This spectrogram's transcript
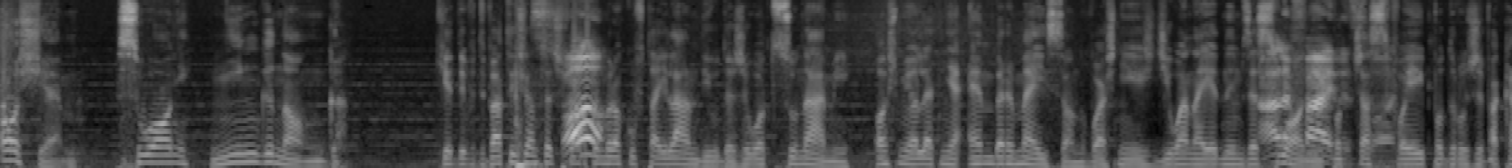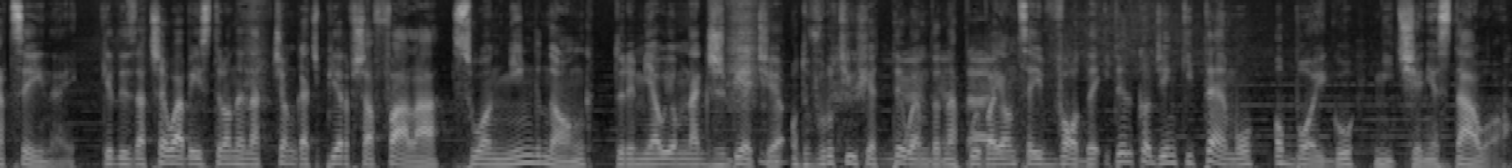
8. Słoń Ningnong. Kiedy w 2004 O! roku w Tajlandii uderzyło tsunami, ośmioletnia Amber Mason właśnie jeździła na jednym ze Ale słoni fajny podczas swojej podróży wakacyjnej. Kiedy zaczęła w jej stronę nadciągać pierwsza fala, słoń Ningnong, który miał ją na grzbiecie, odwrócił się tyłem do nie, napływającej wody i tylko dzięki temu obojgu nic się nie stało.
